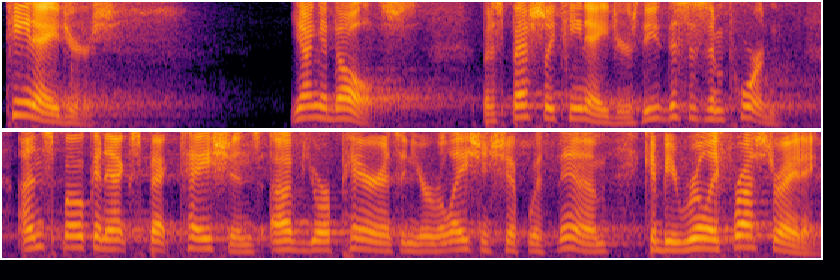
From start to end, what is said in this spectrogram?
teenagers, young adults, but especially teenagers, these, this is important. Unspoken expectations of your parents and your relationship with them can be really frustrating.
